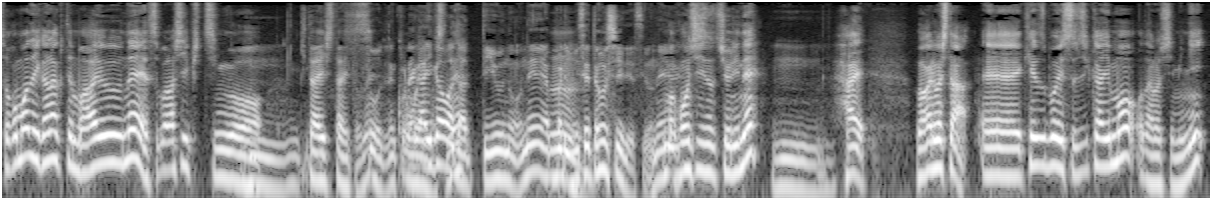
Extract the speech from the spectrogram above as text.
そこまでいかなくても、ああいうね、素晴らしいピッチングをうん期待したいとね。そうですね。これが井川だっていうのをね、やっぱり見せてほしいですよね。まあ今シーズン中にね。うん。はい。わかりました。えー、ケーズボイス次回もお楽しみに。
